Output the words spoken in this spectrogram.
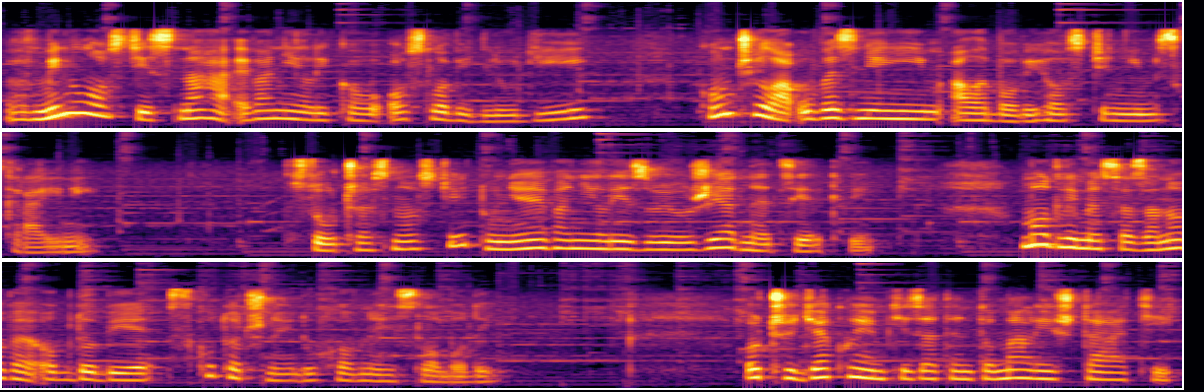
V minulosti snaha evanielikov osloviť ľudí končila uväznením alebo vyhostením z krajiny. V súčasnosti tu neevangelizujú žiadne cirkvy. Modlíme sa za nové obdobie skutočnej duchovnej slobody. Oče, ďakujem ti za tento malý štátik.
